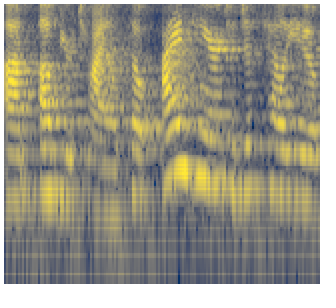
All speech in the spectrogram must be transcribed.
um, of your child. So I'm here to just tell you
